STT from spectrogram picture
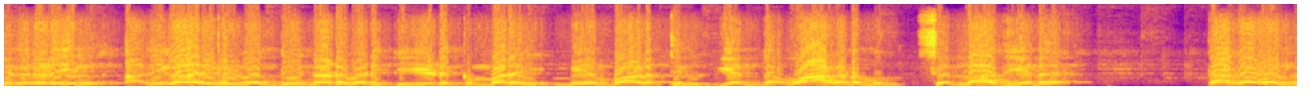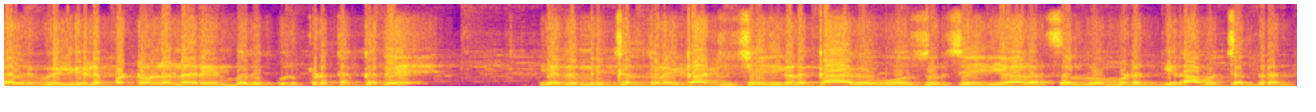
இதனிடையில் அதிகாரிகள் வந்து நடவடிக்கை எடுக்கும் வரை மேம்பாலத்தில் எந்த வாகனமும் செல்லாது என தகவல்கள் வெளியிடப்பட்டுள்ளனர் என்பது குறிப்பிடத்தக்கது. எதிர்நீச்சல் தொலைக்காட்சி செய்திகளுக்காக ஓசூர் செய்தியாளர் செல்வமுடன் ராமச்சந்திரன்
